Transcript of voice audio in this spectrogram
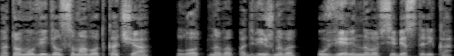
Потом увидел самого ткача, плотного, подвижного, уверенного в себе старика.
